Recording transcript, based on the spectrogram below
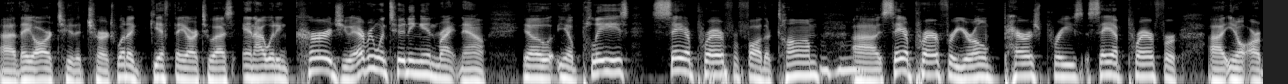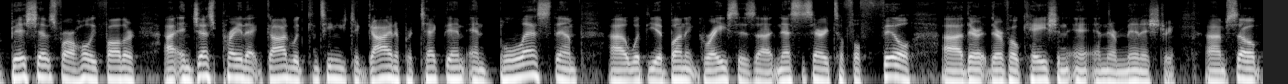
uh, they are to the church. What a gift they are to us. And I would encourage you, everyone tuning in right now, you know, you know, please say a prayer for Father Tom. Uh, say a prayer for your own parish priest. Say a prayer for, uh, you know, our bishops, for our Holy Father, uh, and just pray that God would continue to guide and protect them and bless them uh, with the abundant graces uh, necessary to fulfill uh, their their vocation and, and their ministry. Um, so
